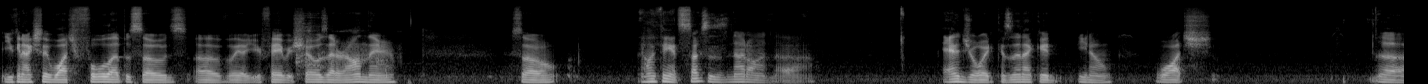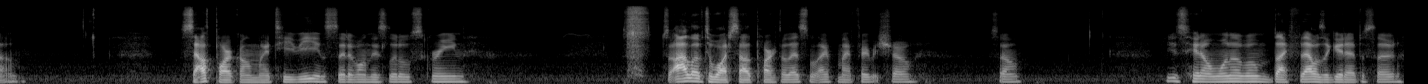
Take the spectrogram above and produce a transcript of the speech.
You can actually watch full episodes of uh, your favorite shows that are on there. So, the only thing that sucks is it's not on uh, Android because then I could you know watch uh, South Park on my TV instead of on this little screen. So I love to watch South Park though. That's like my favorite show. So you just hit on one of them. Like that was a good episode.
